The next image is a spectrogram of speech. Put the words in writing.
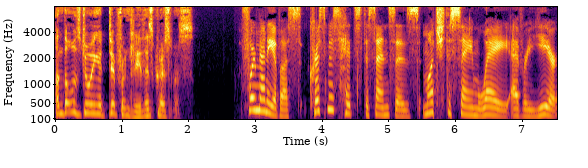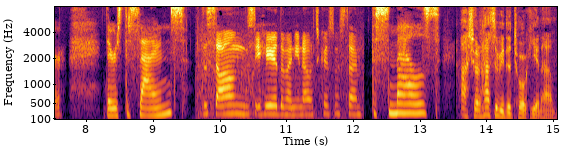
on those doing it differently this Christmas. For many of us, Christmas hits the senses much the same way every year. There's the sounds, the songs, you hear them and you know it's Christmas time. the smells, Ah, sure, it has to be the turkey and ham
